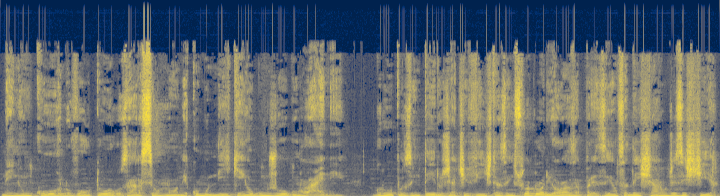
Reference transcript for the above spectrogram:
Nenhum corno voltou a usar seu nome como nick em algum jogo online. Grupos inteiros de ativistas, em sua gloriosa presença, deixaram de existir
